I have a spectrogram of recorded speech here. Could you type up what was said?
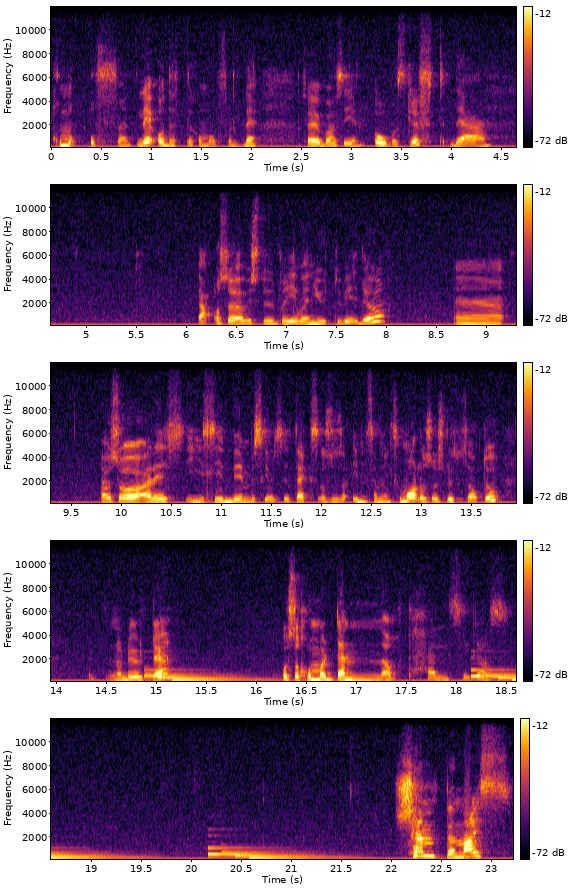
kommer offentlig, og dette kommer offentlig. Så jeg vil bare si overskrift. Det er Ja, og så hvis du driver en YouTube-video eh, Og så er det i siden din beskrivelse tekst, og så innsamlingsmål, og så sluttdato. Når du har gjort det. Og så kommer denne opp. Helsike, altså. Kjempenice!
